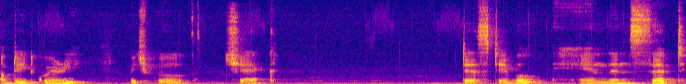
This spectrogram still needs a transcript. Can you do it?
update query which will check test table and then set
